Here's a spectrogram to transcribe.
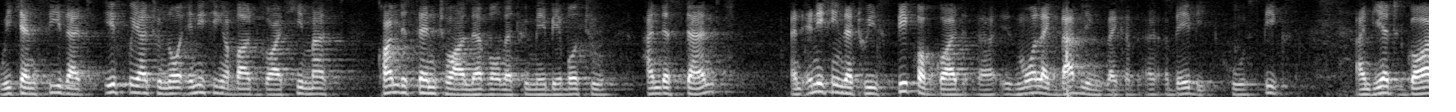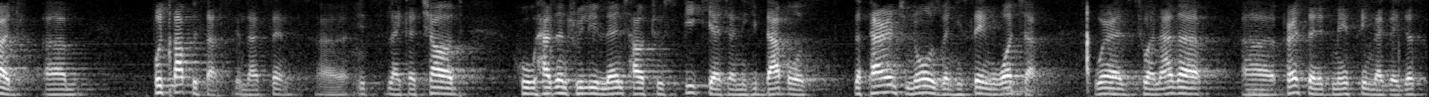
we can see that if we are to know anything about God, He must condescend to our level that we may be able to understand. And anything that we speak of God uh, is more like babblings, like a, a, baby who speaks. And yet, God um, puts up with us in that sense. Uh, it's like a child who hasn't really learned how to speak yet and he babbles. The parent knows when he's saying water, whereas to another uh, person it may seem like they just,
